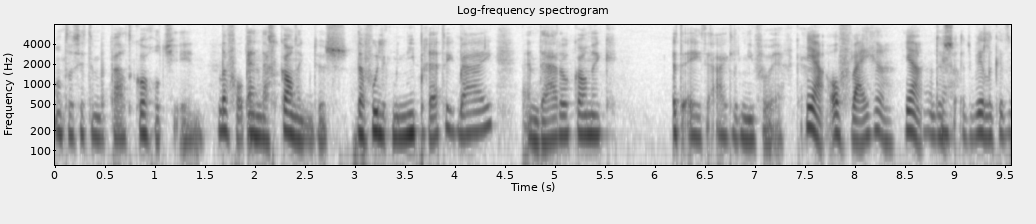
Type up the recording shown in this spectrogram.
want er zit een bepaald korreltje in. Bijvoorbeeld. En daar kan ik dus, daar voel ik me niet prettig bij. En daardoor kan ik het eten eigenlijk niet verwerken. Ja, of weigeren. Ja, dus Ja. Wil, ik het,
